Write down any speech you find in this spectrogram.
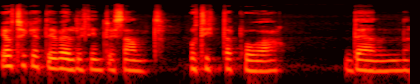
Jag tycker att det är väldigt intressant att titta på den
